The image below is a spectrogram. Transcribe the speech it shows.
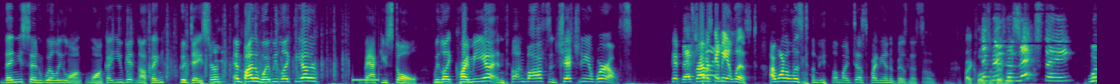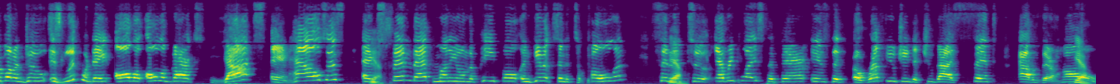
Then you send Willy Lon- Wonka. You get nothing. Good day, sir. And by the way, we like the other back you stole. We like Crimea and Donbass and Chechnya. and Where else? Get, That's Travis, right. give me a list. I want a list on the on my desk by the end of business. Oh, by close And of then the next thing we're going to do is liquidate all the oligarchs' yachts and houses and Yes. spend that money on the people and give it, send it to Poland, send Yeah. it to every place that there is the a refugee that you guys sent out of their home. Yeah.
